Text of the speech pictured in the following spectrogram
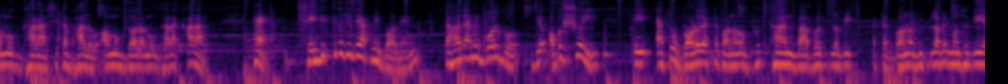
অমুক ধারা সেটা ভালো অমুক দল অমুক ধারা খারাপ। হ্যাঁ সেই দিক থেকে যদি আপনি বলেন তাহলে আমি বলব যে অবশ্যই এই এত বড় একটা গণ অভ্যুত্থান বা বৈপ্লবিক একটা গণ বিপ্লবের মধ্য দিয়ে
